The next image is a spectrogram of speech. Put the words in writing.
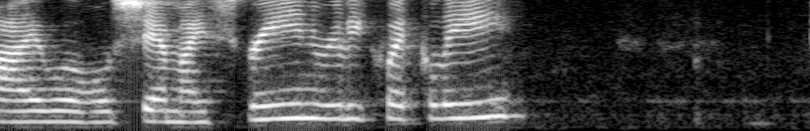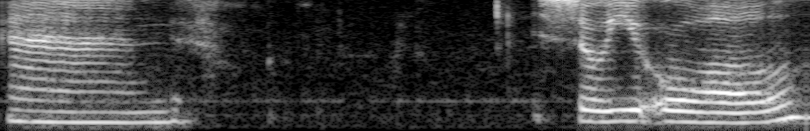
I will share my screen really quickly and show you all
